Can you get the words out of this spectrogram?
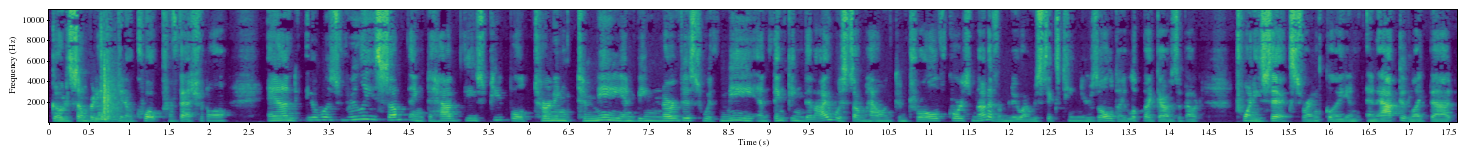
go to somebody, you know, quote professional. And it was really something to have these people turning to me and being nervous with me and thinking that I was somehow in control. Of course, none of them knew I was 16 years old. I looked like I was about 26, frankly, and, and acted like that.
